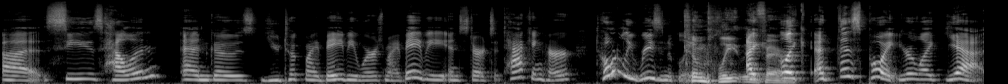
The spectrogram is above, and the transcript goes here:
uh, sees Helen and goes, You took my baby, where's my baby? and starts attacking her totally reasonably. completely I, fair. Like at this point, you're like, Yeah,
